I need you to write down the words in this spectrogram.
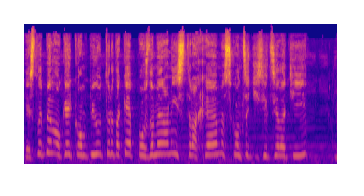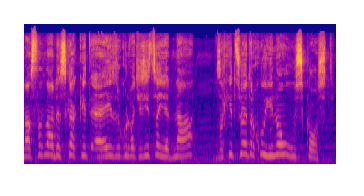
Jestli byl OK Computer také poznamenaný strachem z konce tisíciletí, následná deska Kid A z roku 2001 zachycuje trochu jinou úzkost.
